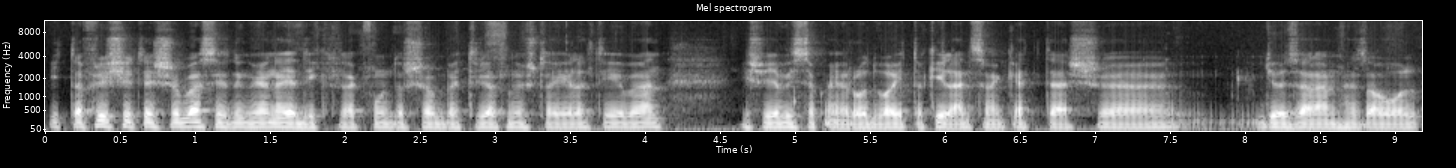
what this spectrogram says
Itt a frissítésről beszéltünk, hogy a negyedik legfontosabb egy triatlonista életében, és ugye visszakanyarodva itt a 92-es győzelemhez, ahol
